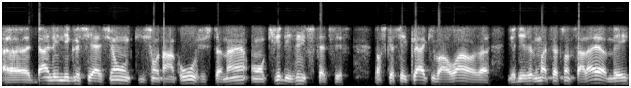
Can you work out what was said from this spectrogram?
Euh, dans les négociations qui sont en cours, justement, on crée des incitatifs. Parce que c'est clair qu'il va y avoir, euh, il y a des augmentations de salaire, mais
